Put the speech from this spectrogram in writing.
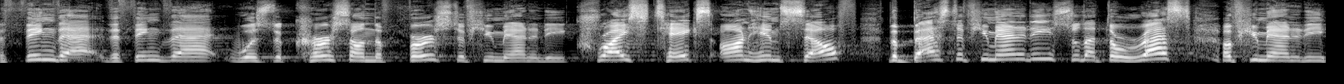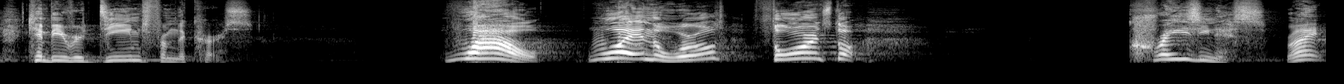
The thing, that, the thing that was the curse on the first of humanity, Christ takes on himself, the best of humanity, so that the rest of humanity can be redeemed from the curse. Wow! What in the world? Thorns? Th- Craziness, right?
